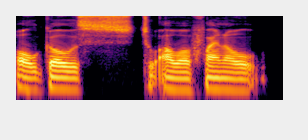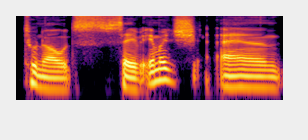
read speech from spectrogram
all goes to our final two nodes save image and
